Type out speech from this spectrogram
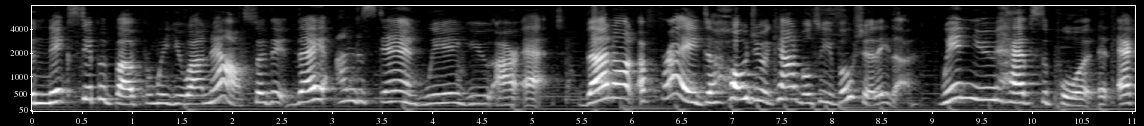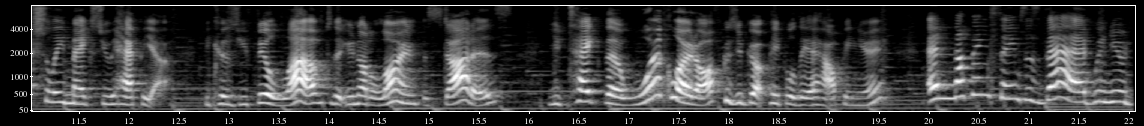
the next step above from where you are now so that they understand where you are at. They're not afraid to hold you accountable to your bullshit either. When you have support, it actually makes you happier because you feel loved that you're not alone for starters. You take the workload off because you've got people there helping you. And nothing seems as bad when you're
